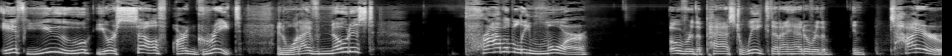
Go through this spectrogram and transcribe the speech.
if you yourself are great. And what I've noticed probably more over the past week than I had over the entire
